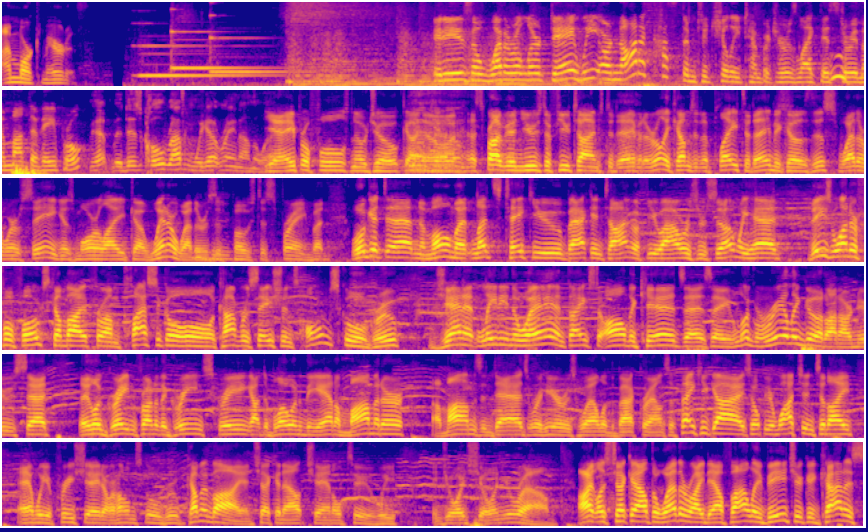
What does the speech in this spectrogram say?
I'm Mark Meredith. It is a weather alert day. We are not accustomed to chilly temperatures like this during the month of April. Yep, it is cold, Robin. We got rain on the way. Yeah, April Fool's, no joke. I know joke. that's probably been used a few times today, but it really comes into play today because this weather we're seeing is more like uh, winter weather as Mm-hmm. opposed to spring. But we'll get to that in a moment. Let's take you back in time a few hours or so. We had these wonderful folks come by from Classical Conversations Homeschool Group. Janet leading the way, and thanks to all the kids as they look really good on our news set. They look great in front of the green screen, got to blow into the anemometer. Uh, moms and dads were here as well in the background. So thank you guys. Hope you're watching tonight, and we appreciate our homeschool group coming by and checking out Channel 2. We enjoyed showing you around. All right, let's check out the weather right now. Folly Beach, you can kind of see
